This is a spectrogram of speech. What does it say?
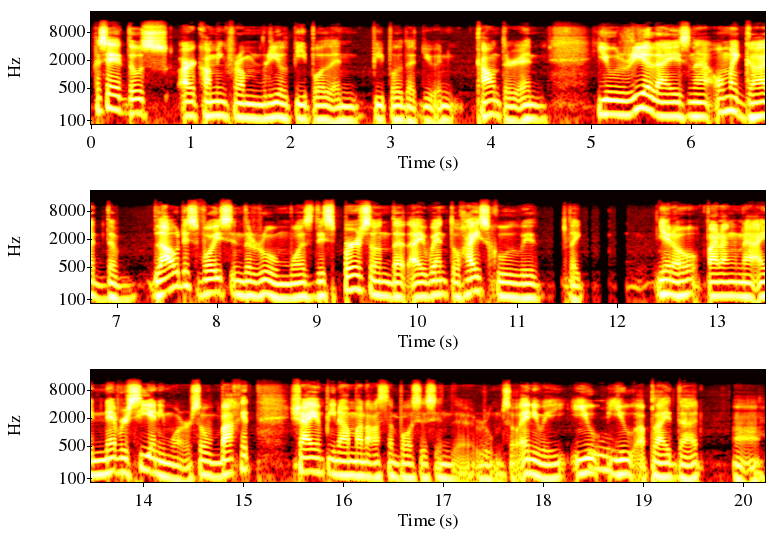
Kasi those are coming from real people and people that you encounter. And you realize na oh my god the loudest voice in the room was this person that I went to high school with like you know parang na I never see anymore. So bakit siya yung pinakamalakas na boses in the room? So anyway you Mm. you applied that. Uh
